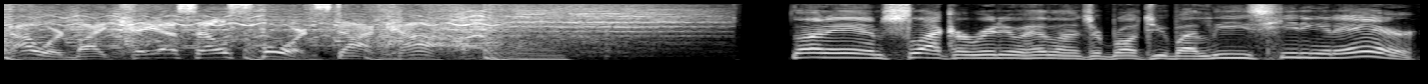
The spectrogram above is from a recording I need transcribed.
powered by KSLSports.com. 9 a.m. Slacker radio headlines are brought to you by Lee's Heating and Air.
